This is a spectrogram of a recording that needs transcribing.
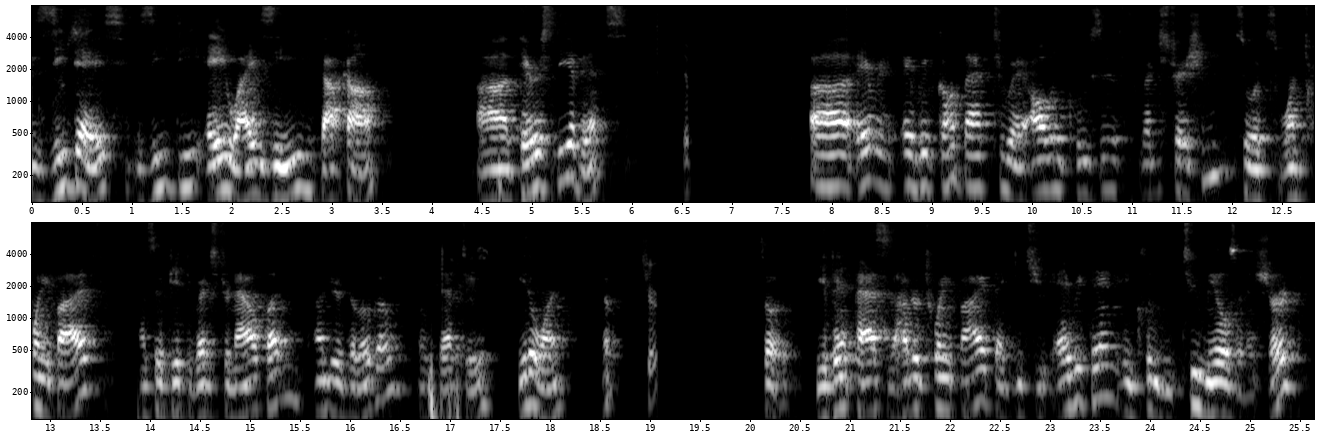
Z Days z d a y z dot com. Uh, there's the events. Yep. Uh, and we've gone back to an all-inclusive registration, so it's 125. Uh, so if you hit the register now button under the logo, or that too, either one. Yep. Sure. So the event pass is 125. That gets you everything, including two meals and a shirt.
